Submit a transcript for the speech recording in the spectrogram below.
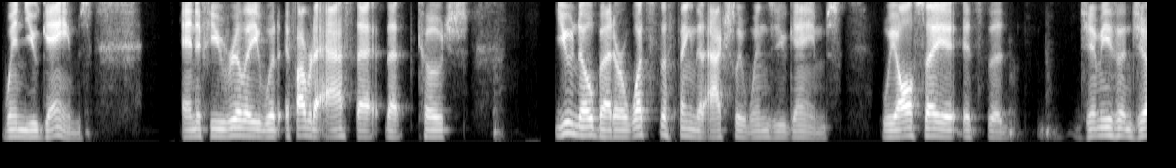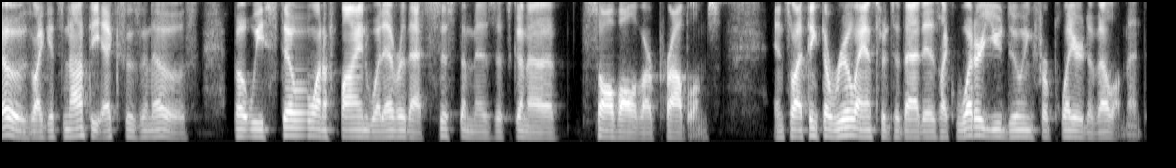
win you games. And if you really would if i were to ask that that coach you know better. What's the thing that actually wins you games? We all say it's the jimmy's and joe's like it's not the x's and o's but we still want to find whatever that system is that's going to solve all of our problems and so I think the real answer to that is like, what are you doing for player development?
